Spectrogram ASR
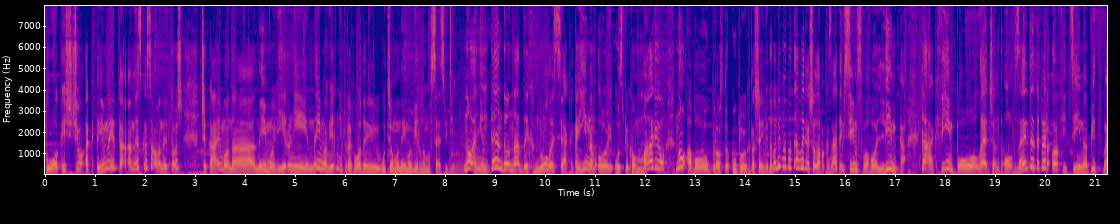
поки що активний та не скасований. Тож чекаємо на неймовірні, неймовірні пригоди у цьому неймовірному всесвіті. Ну а Нінтендо надихнулася кокаїном, ой, успіхом Маріо, ну або просто купою грошей від Голлівуду та вирішила показати всім свого лінка. Так, фільм по Legend of Zelda тепер офіційно підтверджений.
